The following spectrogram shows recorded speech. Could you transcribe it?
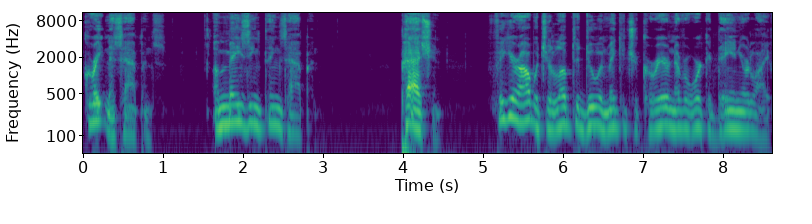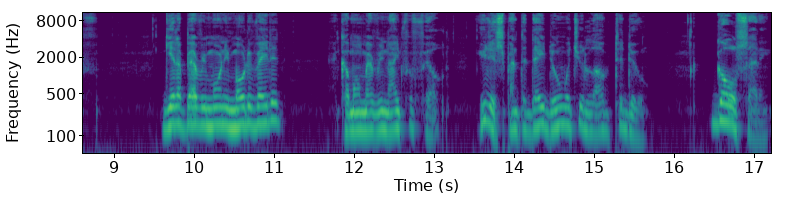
greatness happens. Amazing things happen. Passion. Figure out what you love to do and make it your career, never work a day in your life. Get up every morning motivated and come home every night fulfilled. You just spent the day doing what you love to do. Goal setting,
